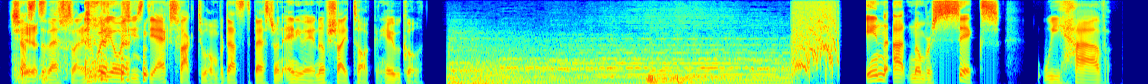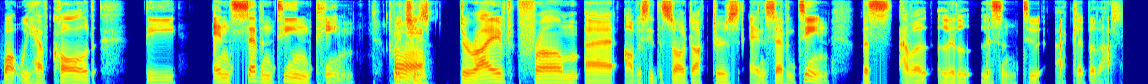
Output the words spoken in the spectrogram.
Cheers. That's the best one. Everybody always uses the X Factor one, but that's the best one. Anyway, enough shy talking. Here we go. In at number six, we have what we have called the N17 team, which Ah. is derived from uh, obviously the Saw Doctors N17. Let's have a, a little listen to a clip of that.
